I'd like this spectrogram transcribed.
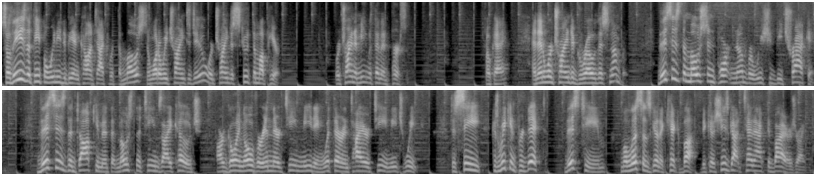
So these are the people we need to be in contact with the most. And what are we trying to do? We're trying to scoot them up here. We're trying to meet with them in person. Okay. And then we're trying to grow this number. This is the most important number we should be tracking. This is the document that most of the teams I coach are going over in their team meeting with their entire team each week to see, because we can predict this team, Melissa's going to kick butt because she's got 10 active buyers right now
